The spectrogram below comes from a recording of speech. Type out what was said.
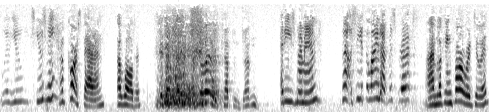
will you excuse me? Of course, Baron. Uh, Walter. See you later, Captain Denton. At ease, my man. Well, see you at the lineup, Miss Brooks. I'm looking forward to it.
